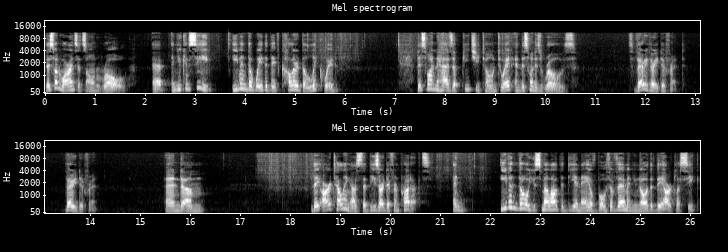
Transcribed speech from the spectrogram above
This one warrants its own role. Uh, and you can see even the way that they've colored the liquid. This one has a peachy tone to it, and this one is rose. It's very, very different. Very different. And um, they are telling us that these are different products. And even though you smell out the DNA of both of them and you know that they are classique,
